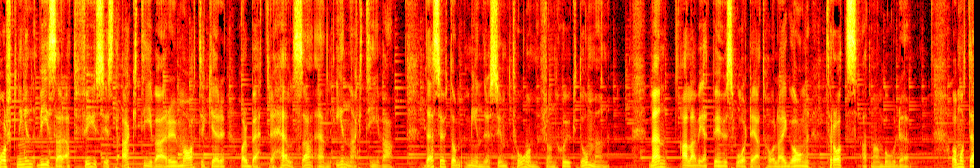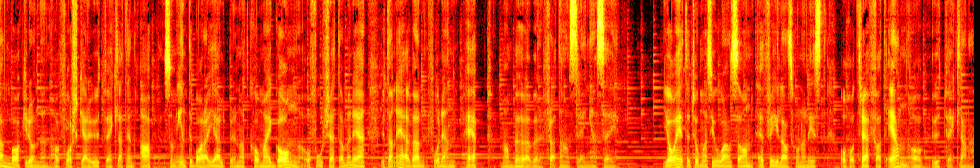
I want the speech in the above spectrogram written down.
Forskningen visar att fysiskt aktiva reumatiker har bättre hälsa än inaktiva. Dessutom mindre symptom från sjukdomen. Men alla vet vi hur svårt det är att hålla igång trots att man borde. Och mot den bakgrunden har forskare utvecklat en app som inte bara hjälper en att komma igång och fortsätta med det, utan även få den pepp man behöver för att anstränga sig. Jag heter Thomas Johansson, är frilansjournalist och har träffat en av utvecklarna.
